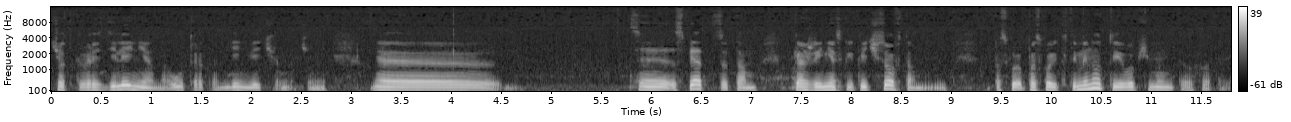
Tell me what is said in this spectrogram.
четкого разделения на утро, там, день, вечер, ночь. Они э, с- спят там каждые несколько часов, там, по, ско- по сколько-то минут, и, в общем, им этого хватает.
